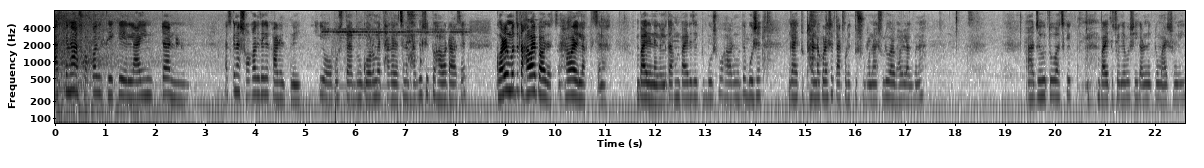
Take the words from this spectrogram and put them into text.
আজকে না সকাল থেকে লাইনটা আজকে না সকাল থেকে কারেন্ট নেই। কি অবস্থা, একদম গরমে থাকা যাচ্ছে না। ভাগ্যিস একটু হাওয়াটা আছে। ঘরের মধ্যে তো হাওয়াই পাওয়া যাচ্ছে, হাওয়াই লাগতেছে না। বাইরে না গেলে তো এখন বাইরে যে একটু বসবো হাওয়ার মধ্যে, বসে গায়ে একটু ঠান্ডা করে আসে, তারপরে একটু শুবো, না আসলেও আর ভালো লাগবে না। আর যেহেতু আজকে বাড়িতে চলে যাব, সেই কারণে একটু মায়ের সঙ্গেই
